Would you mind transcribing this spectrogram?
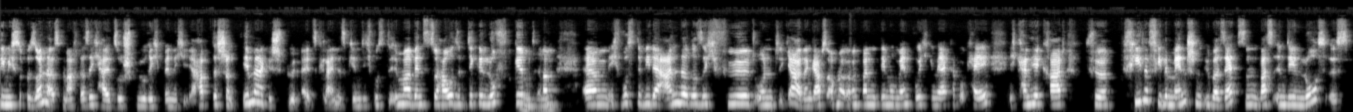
die mich so besonders macht, dass ich halt so spürig bin. Ich habe das schon immer gespürt als kleines Kind. Ich wusste immer, wenn es zu Hause dicke Luft gibt, mhm. ähm, ähm, ich wusste, wie der andere sich fühlt. Und ja, dann gab es auch mal irgendwann den Moment, wo ich gemerkt habe, okay, ich kann hier gerade für viele, viele Menschen übersetzen, was in denen los ist.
